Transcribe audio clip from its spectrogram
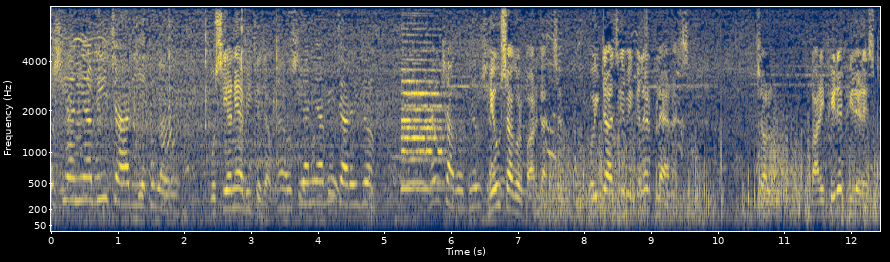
ওশিয়ানিয়া বিচ আর ইয়েতে যাব। ওসিয়ানিয়া বিচে যাব। হ্যাঁ ওশিয়ানিয়া বিচ আর এই যে ঢেউ সাগর। ঢেউ সাগর পার্ক আচ্ছা। ওইটা আজকে বিকেলের প্ল্যান আছে। চলো, বাড়ি ফিরে ফিরে রেস্ট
